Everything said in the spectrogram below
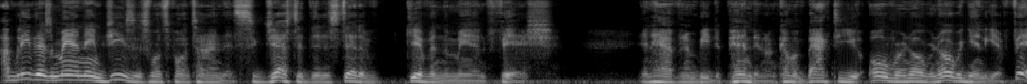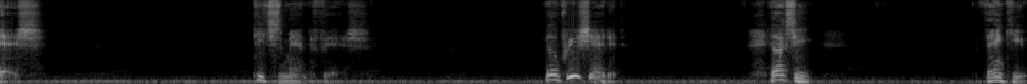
I believe there's a man named Jesus once upon a time that suggested that instead of giving the man fish and having him be dependent on coming back to you over and over and over again to get fish, teach the man to fish. He'll appreciate it. He'll actually thank you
